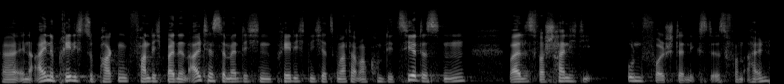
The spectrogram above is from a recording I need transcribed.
in eine Predigt zu packen, fand ich bei den alttestamentlichen Predigten, die ich jetzt gemacht habe, am kompliziertesten, weil es wahrscheinlich die unvollständigste ist von allen.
